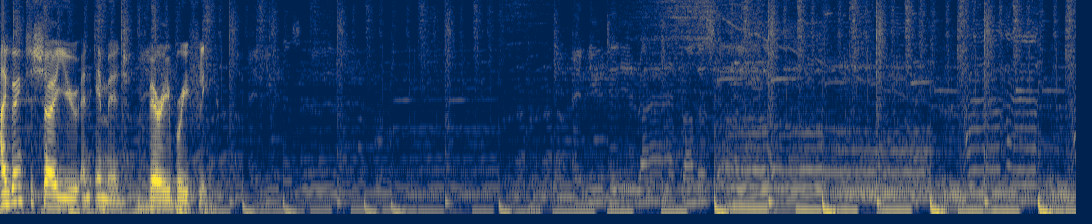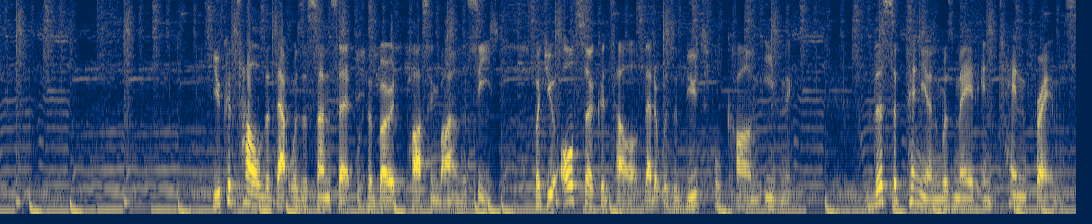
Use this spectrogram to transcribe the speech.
I'm going to show you an image very briefly. You could tell that that was a sunset with a boat passing by on the sea, but you also could tell that it was a beautiful calm evening. This opinion was made in 10 frames,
